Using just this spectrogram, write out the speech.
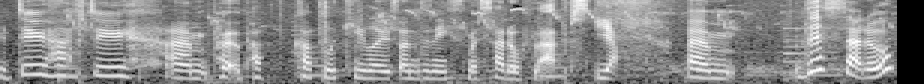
I do have to um, put a couple of kilos underneath my saddle flaps. Yeah. Um, this saddle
